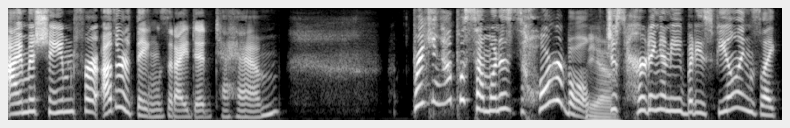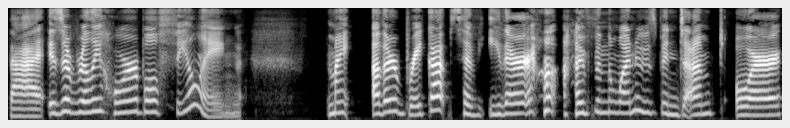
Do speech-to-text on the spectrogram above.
I'm ashamed for other things that I did to him. Breaking up with someone is horrible. Yeah. Just hurting anybody's feelings like that is a really horrible feeling. My other breakups have either I've been the one who's been dumped or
